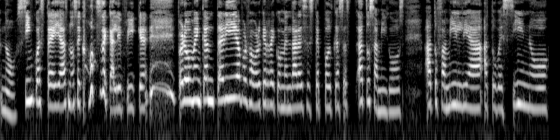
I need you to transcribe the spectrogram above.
no, cinco estrellas, no sé cómo se califique, pero me encantaría, por favor, que recomendaras este podcast a tus amigos, a tu familia, a tu vecino.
